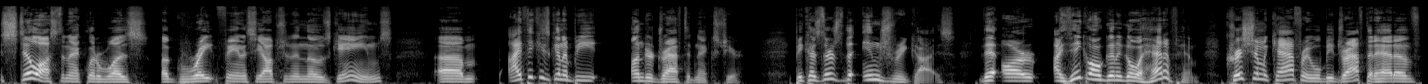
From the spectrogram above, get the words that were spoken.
Still, Austin Ekeler was a great fantasy option in those games. Um, I think he's going to be underdrafted next year because there's the injury guys that are I think all going to go ahead of him. Christian McCaffrey will be drafted ahead of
